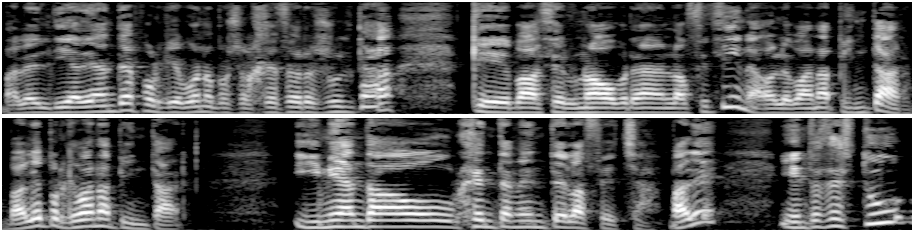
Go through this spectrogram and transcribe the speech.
¿vale? El día de antes porque, bueno, pues el jefe resulta que va a hacer una obra en la oficina o le van a pintar, ¿vale? Porque van a pintar. Y me han dado urgentemente la fecha, ¿vale? Y entonces tú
